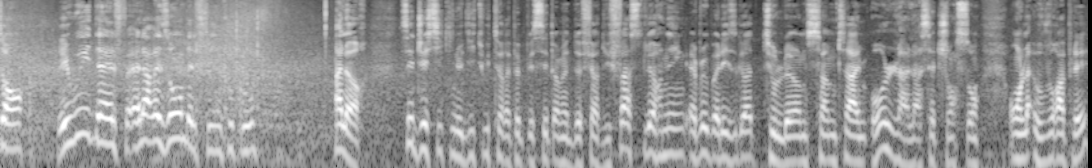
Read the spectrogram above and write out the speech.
temps. Et oui, Delph, elle a raison, Delphine, coucou. Alors, c'est Jessie qui nous dit Twitter et PPC permettent de faire du fast learning. Everybody's got to learn sometime. Oh là là, cette chanson. On vous vous rappelez?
